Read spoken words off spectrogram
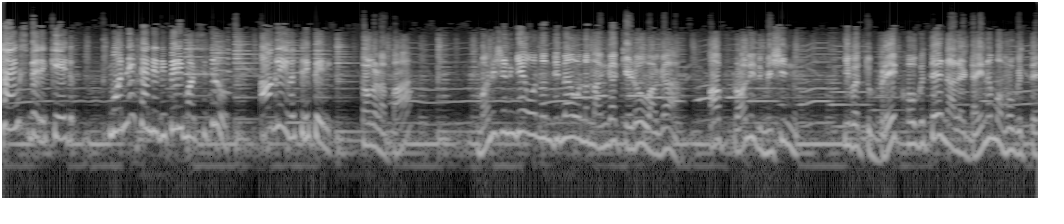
ಥ್ಯಾಂಕ್ಸ್ ಬೇರೆ ಕೇಡು. ಮೊನ್ನೆ ತಾನೇ ರಿಪೇರಿ ಮಾಡಿಸಿದ್ರು. ಆಗ್ಲೇ ಇವತ್ತು ರಿಪೇರಿ ತಗೊಳಪ್ಪ. ಮನುಷ್ಯನಿಗೆ ಒಂದೊಂದ್ ದಿನ ಒಂದೊಂದು ಅಂಗ ಕೆಡೋವಾಗ ಆ ಮೆಷಿನ್ ಮಿಷಿನ್ ಇವತ್ತು ಬ್ರೇಕ್ ಹೋಗುತ್ತೆ ನಾಳೆ ಡೈನಮ ಹೋಗುತ್ತೆ.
